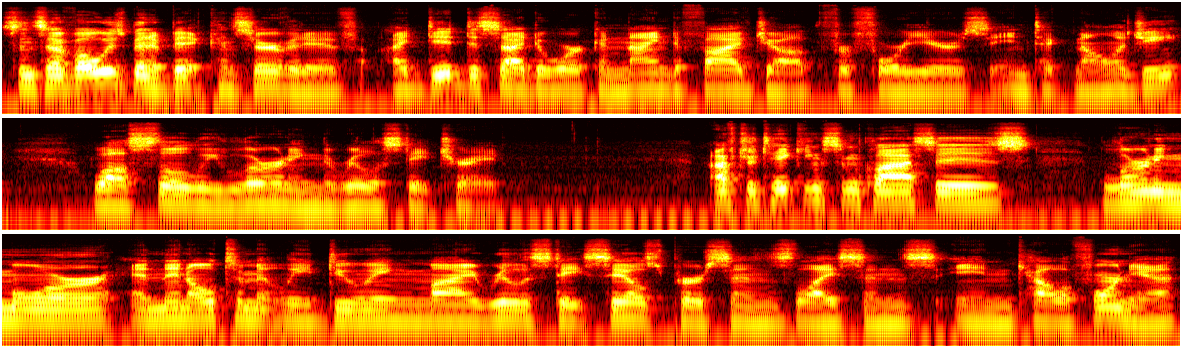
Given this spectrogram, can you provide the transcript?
Since I've always been a bit conservative, I did decide to work a 9 to 5 job for 4 years in technology while slowly learning the real estate trade. After taking some classes, learning more, and then ultimately doing my real estate salesperson's license in California,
